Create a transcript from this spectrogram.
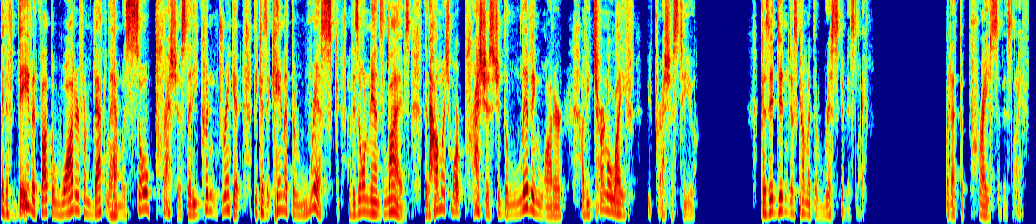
And if David thought the water from Bethlehem was so precious that he couldn't drink it because it came at the risk of his own man's lives, then how much more precious should the living water of eternal life be precious to you? Because it didn't just come at the risk of his life, but at the price of his life.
